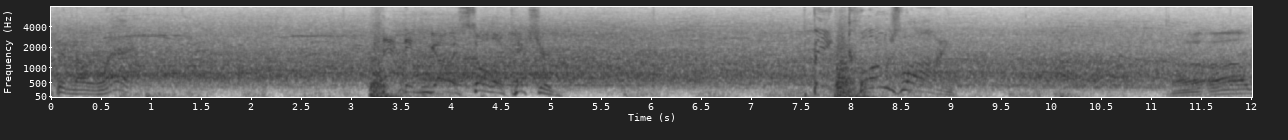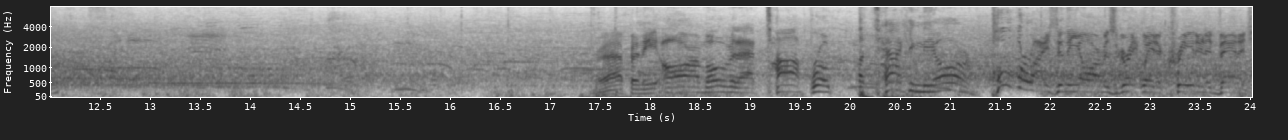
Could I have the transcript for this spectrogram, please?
Dropping the leg. That didn't go as Solo pictured. Big clothesline. Uh-oh. Wrapping the arm over that top rope. Attacking the arm. Pulverizing the arm is a great way to create an advantage.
